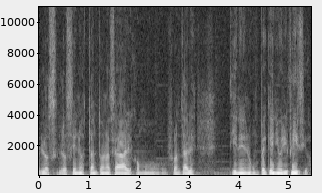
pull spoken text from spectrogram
los, los senos, tanto nasales como frontales, tienen un pequeño orificio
